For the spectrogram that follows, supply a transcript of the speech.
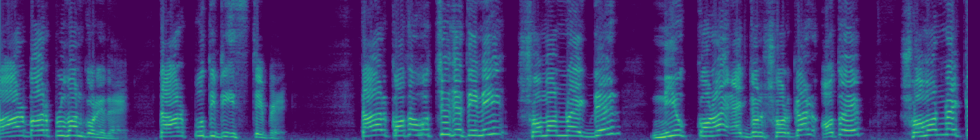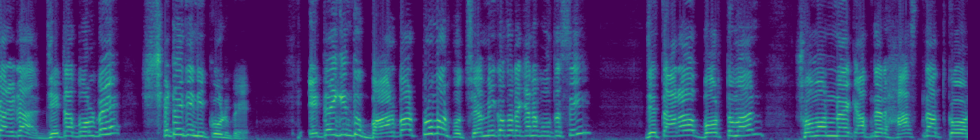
বারবার প্রমাণ করে দেয় তার প্রতিটি স্টেপে তার কথা হচ্ছে যে তিনি সমন্বয়কদের নিয়োগ করা একজন সরকার, অতএব সমন্বয়কারীরা যেটা বলবে সেটাই তিনি করবে। এটাই কিন্তু বারবার প্রমাণ হচ্ছে। আমি কথাটা কেন বলতেছি? যে তারা বর্তমান সমন্বয়ক আপনার হাসনাত কোন,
